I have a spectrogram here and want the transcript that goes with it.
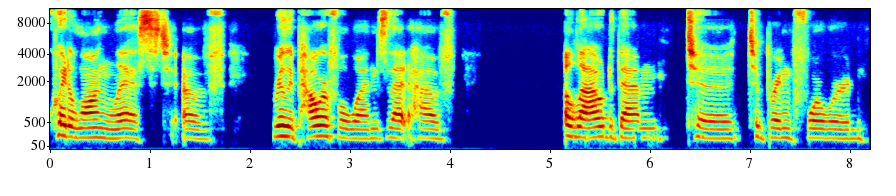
quite a long list of really powerful ones that have allowed them to to bring forward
